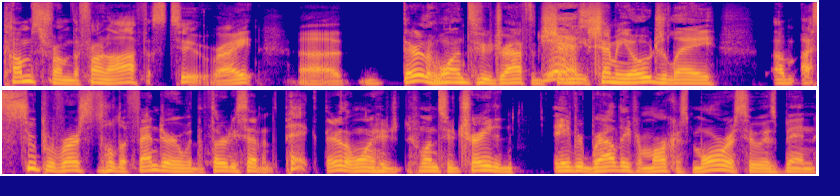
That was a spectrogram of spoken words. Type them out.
comes from the front office too, right? Uh, they're the ones who drafted Yes. Shemi, Shemi Ojeleye, a, a super versatile defender with the 37th pick. They're the one who ones who traded Avery Bradley for Marcus Morris, who has been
